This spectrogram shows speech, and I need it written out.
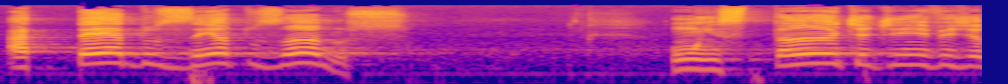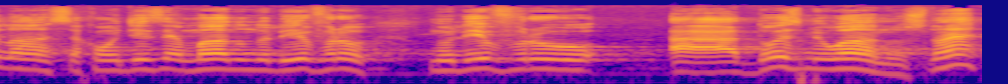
até 200 anos. Um instante de invigilância, como diz Emmanuel no livro, no livro Há Dois Mil Anos, não é?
